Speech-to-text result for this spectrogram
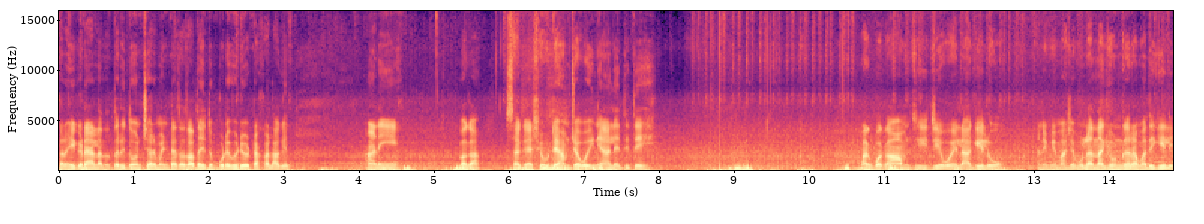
कारण इकडे आला ना तरी दोन चार मिनटाचाच आता इथून पुढे व्हिडिओ टाकावा लागेल. आणि बघा सगळ्या शेवटी आमच्या वहिनी आल्या तिथे. मग बघा आमची जेवायला गेलो आणि मी माझ्या मुलांना घेऊन घरामध्ये गेले.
